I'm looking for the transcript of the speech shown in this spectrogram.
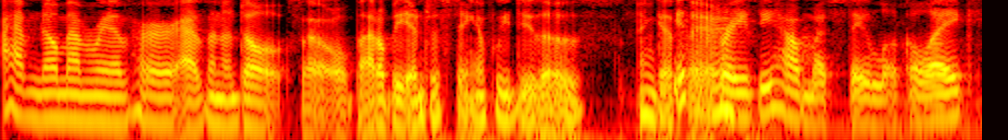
I have no memory of her as an adult, so that'll be interesting if we do those and get It's there. It's crazy how much they look alike.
